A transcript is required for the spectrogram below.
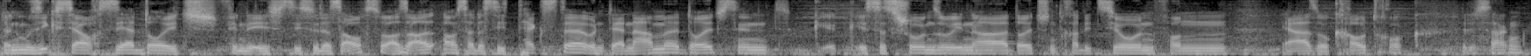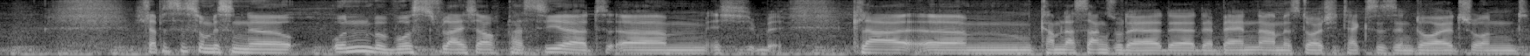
Deine Musik ist ja auch sehr deutsch, finde ich. Siehst du das auch so? Also außer dass die Texte und der Name deutsch sind, ist es schon so in einer deutschen Tradition von ja, so Krautrock, würde ich sagen. Ich glaube, es ist so ein bisschen äh, unbewusst vielleicht auch passiert. Ähm, ich, klar ähm, kann man das sagen, so der, der, der Bandname ist Deutsche Texas in Deutsch und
